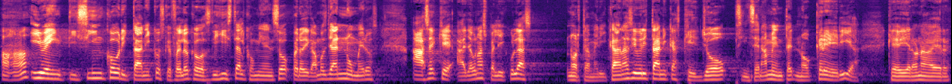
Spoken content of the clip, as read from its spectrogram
Ajá. y 25 británicos, que fue lo que vos dijiste al comienzo, pero digamos ya en números, hace que haya unas películas norteamericanas y británicas que yo sinceramente no creería que debieron haber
